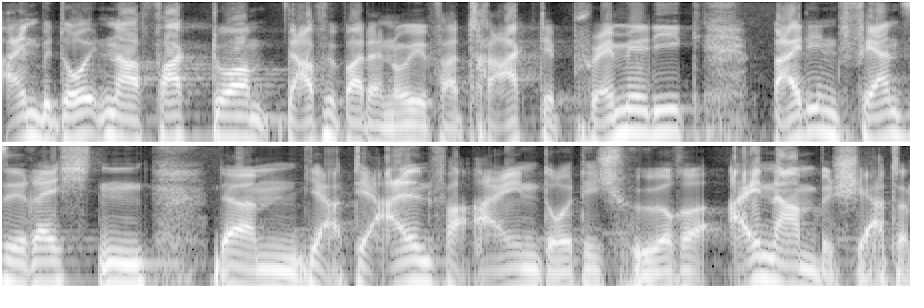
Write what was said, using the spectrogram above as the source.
Ein bedeutender Faktor dafür war der neue Vertrag der Premier League bei den Fernsehrechten, ähm, ja, der allen Vereinen deutlich höhere Einnahmen bescherte.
